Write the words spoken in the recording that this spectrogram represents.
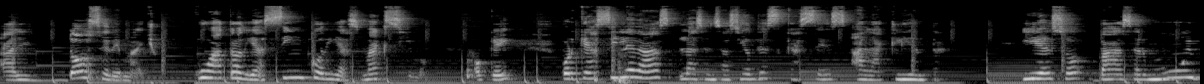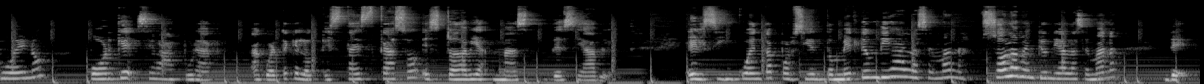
al 12 de mayo. Cuatro días, cinco días máximo, ¿ok? porque así le das la sensación de escasez a la clienta. Y eso va a ser muy bueno porque se va a apurar. Acuérdate que lo que está escaso es todavía más deseable. El 50% mete un día a la semana, solamente un día a la semana, de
